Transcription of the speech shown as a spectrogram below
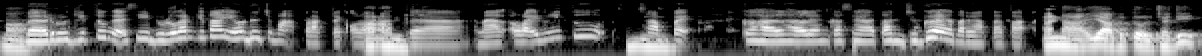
Nah, baru gitu nggak sih? Dulu kan kita ya udah cuma praktek ah, olahraga. Nah, kalau ini tuh hmm. sampai ke hal-hal yang kesehatan juga ya ternyata tak. Nah, ya betul. Jadi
